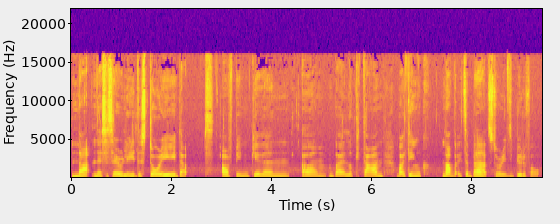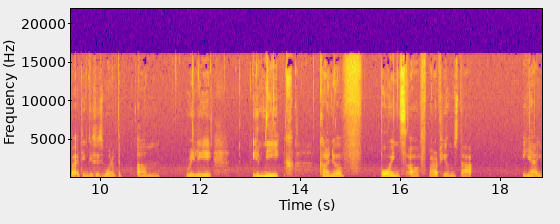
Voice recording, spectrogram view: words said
Not necessarily the story that I've been given um, by L'Occitane but I think not that it's a bad story it's beautiful but I think this is one of the um, really unique kind of points of perfumes that yeah you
